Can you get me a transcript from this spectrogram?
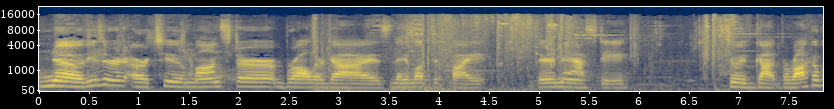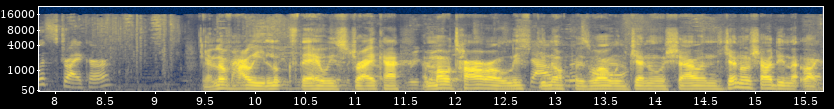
No, these are our two monster brawler guys. They love to fight. They're nasty. So we've got Baraka with Stryker. I love how he looks there with Stryker and Motaro lifting up as well with General Shao and General Shao doing that like,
